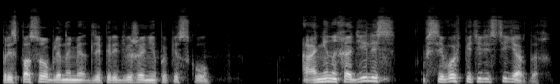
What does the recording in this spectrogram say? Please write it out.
приспособленными для передвижения по песку. Они находились всего в 50 ярдах.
